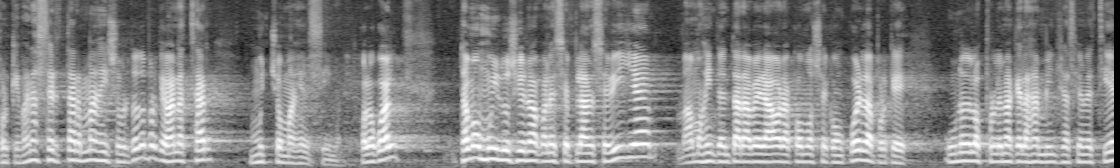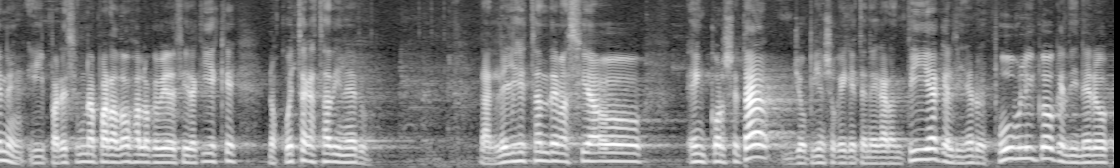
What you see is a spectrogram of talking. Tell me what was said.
porque van a acertar más y sobre todo porque van a estar mucho más encima. Con lo cual, Estamos muy ilusionados con ese plan Sevilla. Vamos a intentar a ver ahora cómo se concuerda, porque uno de los problemas que las administraciones tienen, y parece una paradoja lo que voy a decir aquí, es que nos cuesta gastar dinero. Las leyes están demasiado encorsetadas. Yo pienso que hay que tener garantía, que el dinero es público, que el dinero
